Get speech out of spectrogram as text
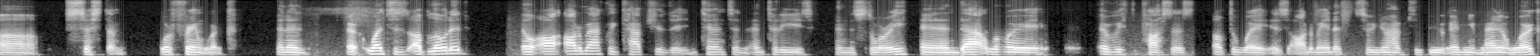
uh, system or framework. And then uh, once it's uploaded, it'll automatically capture the intent and entities in the story. And that way, every process of the way is automated. So you don't have to do any manual work.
